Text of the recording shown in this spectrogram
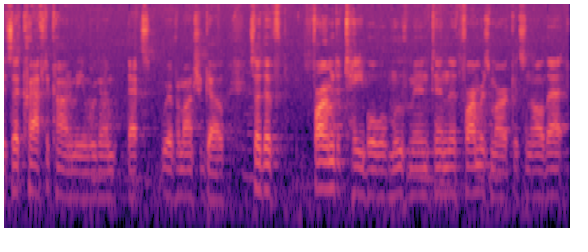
it's a craft economy, and we're gonna, that's where Vermont should go. So the farm-to-table movement and the farmers markets and all that.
